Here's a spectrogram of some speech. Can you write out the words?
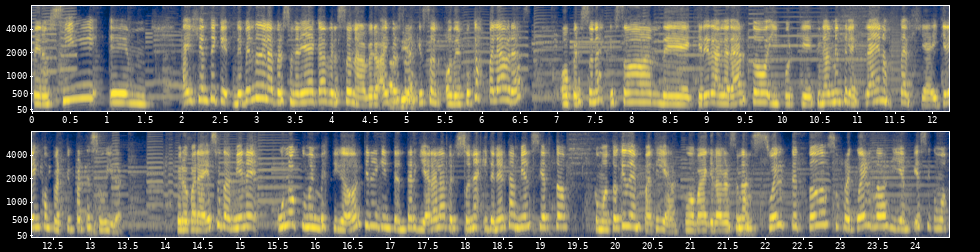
Pero sí em, hay gente que, depende de la personalidad de cada persona, pero hay personas que son o de pocas palabras o personas que son de querer hablar harto y porque finalmente les trae nostalgia y quieren compartir parte de su vida. Pero para eso también eh, uno como investigador tiene que intentar guiar a la persona y tener también cierto como toque de empatía, como para que la persona suelte todos sus recuerdos y empiece como,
